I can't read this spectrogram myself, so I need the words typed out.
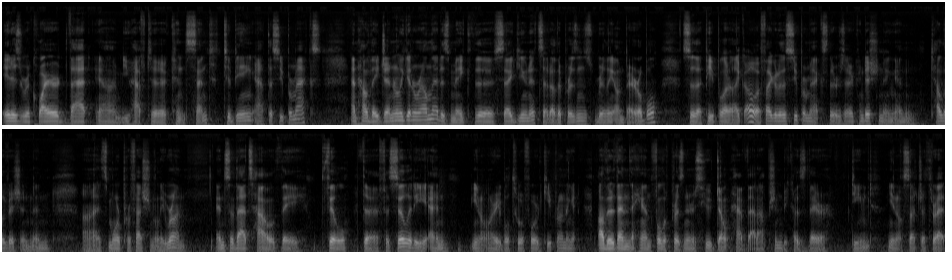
it is required that um, you have to consent to being at the supermax. And how they generally get around that is make the SEG units at other prisons really unbearable so that people are like, oh, if I go to the supermax, there's air conditioning and television and uh, it's more professionally run. And so that's how they fill the facility and you know are able to afford keep running it other than the handful of prisoners who don't have that option because they're deemed you know such a threat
